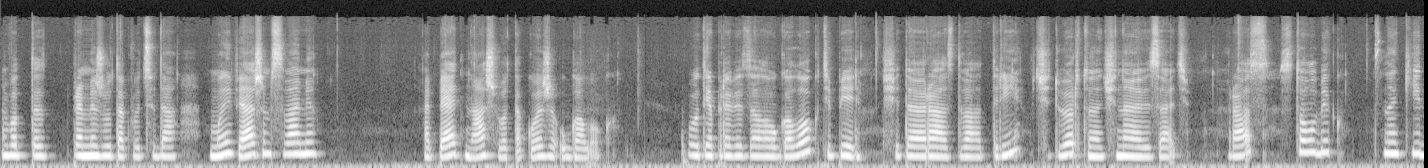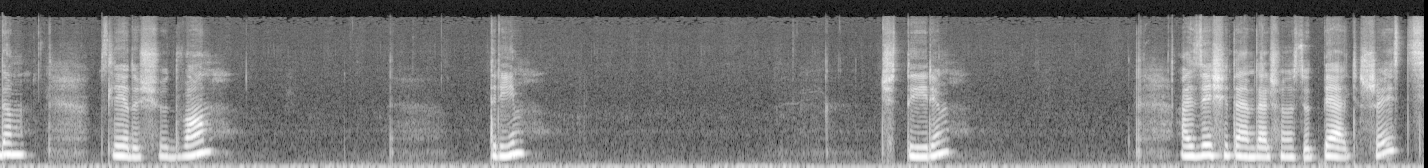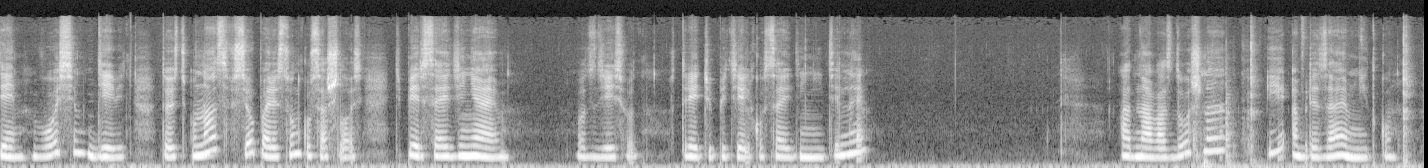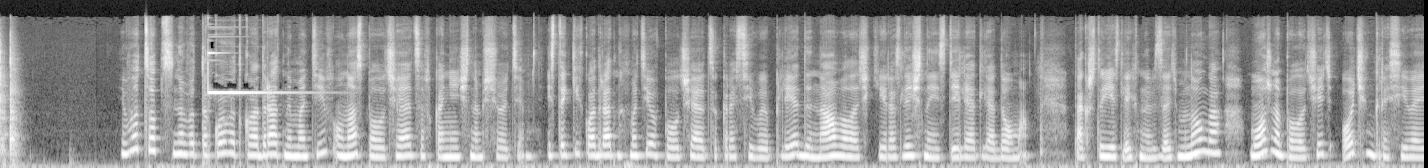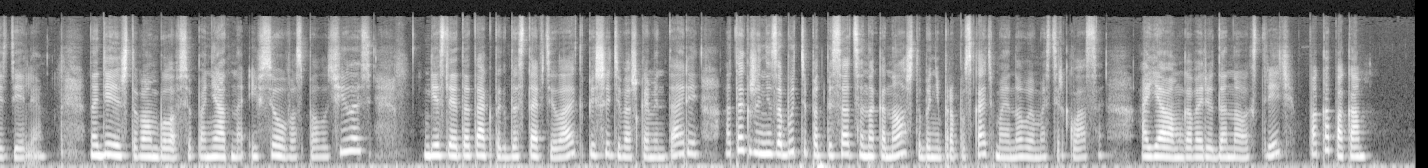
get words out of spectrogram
вот промежуток вот сюда, мы вяжем с вами опять наш вот такой же уголок. Вот я провязала уголок, теперь считаю раз, два, три, в четвертую начинаю вязать раз столбик с накидом, следующую два, три, четыре, а здесь считаем дальше у нас идет 5, 6, 7, 8, 9. То есть у нас все по рисунку сошлось. Теперь соединяем вот здесь вот в третью петельку соединительные одна воздушная и обрезаем нитку. И вот, собственно, вот такой вот квадратный мотив у нас получается в конечном счете. Из таких квадратных мотивов получаются красивые пледы, наволочки и различные изделия для дома. Так что, если их навязать много, можно получить очень красивое изделие. Надеюсь, что вам было все понятно и все у вас получилось. Если это так, тогда ставьте лайк, пишите ваш комментарий, а также не забудьте подписаться на канал, чтобы не пропускать мои новые мастер-классы. А я вам говорю до новых встреч. Пока-пока!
